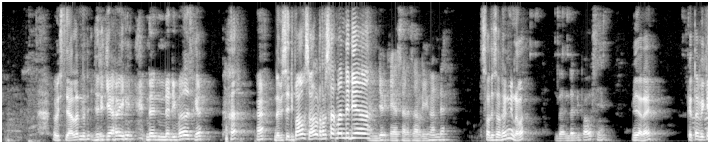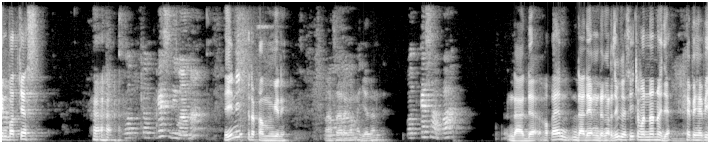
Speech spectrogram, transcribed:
Habis jalan tadi. Jadi kayak ini, udah udah dibalas kan? Hah? Hah? Udah bisa di pause Wal, rusak nanti dia. Anjir kayak salah-salihan dah. Sorry sorry ini kenapa? Udah udah di pause nya. Biar ya. Kita bikin podcast. podcast di mana Ini rekam gini. Langsung rekam aja tante. podcast apa Nggak ada, pokoknya nggak ada yang denger juga sih, cuman nano aja, happy happy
